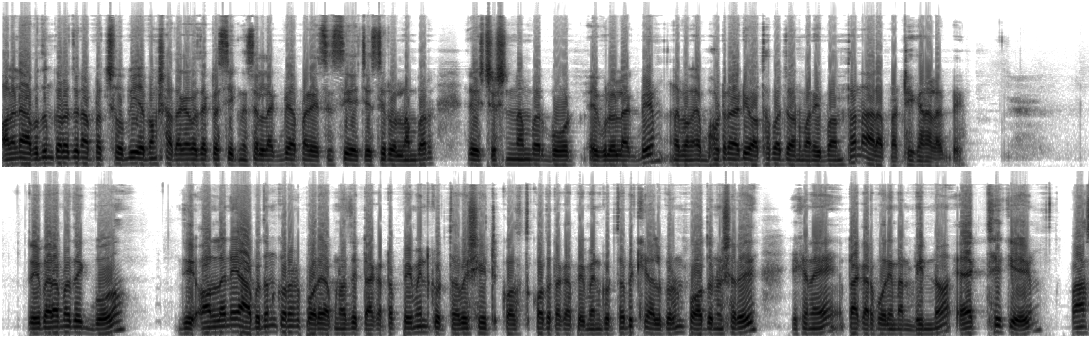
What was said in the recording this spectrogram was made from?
অনলাইনে আবেদন করার জন্য আপনার ছবি এবং সাদা কাগজে একটা সিগনেচার লাগবে, আপনার SSC HSC roll number registration number board এগুলো লাগবে এবং ভোটার আইডি অথবা জন্ম নিবন্ধন আর আপনার ঠিকানা লাগবে। তো এবার আমরা দেখব যে অনলাইনে আবেদন করার পরে আপনার যে টাকাটা পেমেন্ট করতে হবে, সেই কত টাকা পেমেন্ট করতে হবে, খেয়াল করুন, পদ অনুসারে এখানে টাকার পরিমাণ ভিন্ন। এক থেকে পাঁচ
